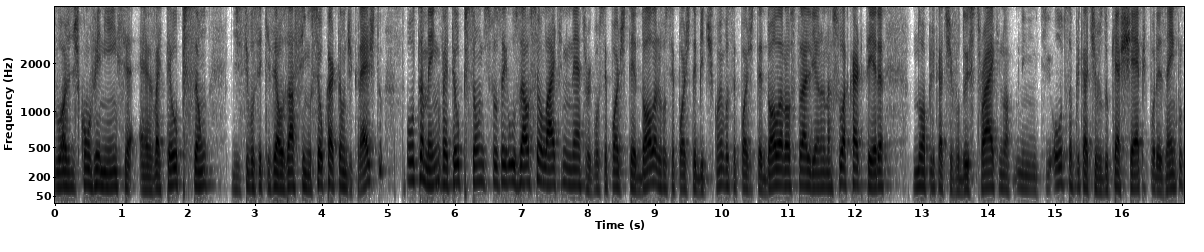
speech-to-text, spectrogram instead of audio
loja de conveniência, é, vai ter opção de se você quiser usar sim o seu cartão de crédito, ou também vai ter opção de se você usar o seu Lightning Network. Você pode ter dólar, você pode ter Bitcoin, você pode ter dólar australiano na sua carteira no aplicativo do Strike, no, entre outros aplicativos do Cash App, por exemplo,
